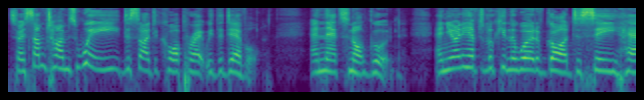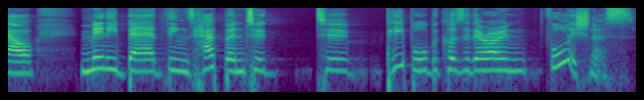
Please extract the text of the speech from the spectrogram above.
So sometimes we decide to cooperate with the devil, and that's not good. And you only have to look in the Word of God to see how many bad things happen to, to people because of their own foolishness.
